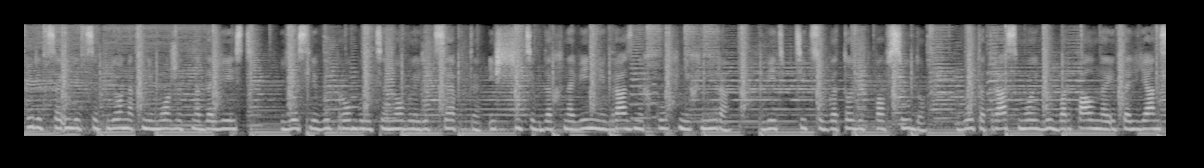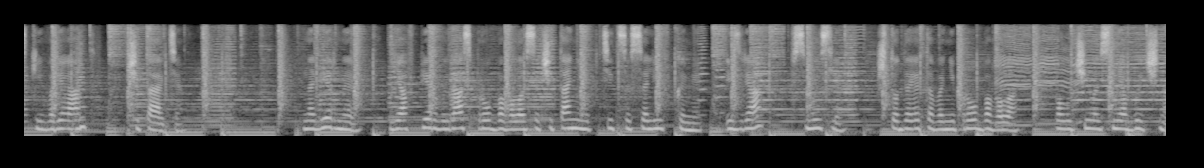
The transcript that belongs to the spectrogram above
Курица или цыпленок не может надоесть, если вы пробуете новые рецепты, ищите вдохновение в разных кухнях мира, ведь птицу готовят повсюду, в этот раз мой выбор пал на итальянский вариант, читайте. Наверное, я в первый раз пробовала сочетание птицы с оливками, и зря, в смысле, что до этого не пробовала, получилось необычно,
